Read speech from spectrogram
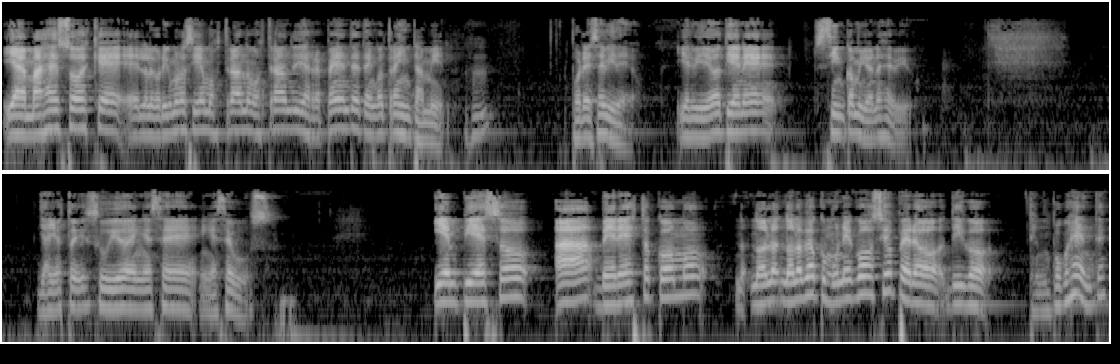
Y además eso es que el algoritmo lo sigue mostrando, mostrando y de repente tengo 30.000 por ese video. Y el video tiene 5 millones de views. Ya yo estoy subido en ese, en ese bus. Y empiezo a ver esto como, no, no lo, no lo veo como un negocio, pero digo, tengo un poco de gente.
